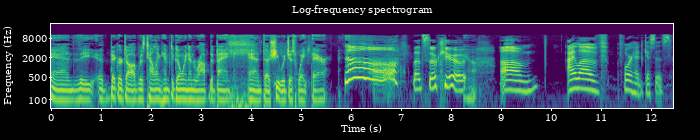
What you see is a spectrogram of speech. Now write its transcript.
and the uh, bigger dog was telling him to go in and rob the bank and uh, she would just wait there Oh, that's so cute. Yeah. Um, I love forehead kisses.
